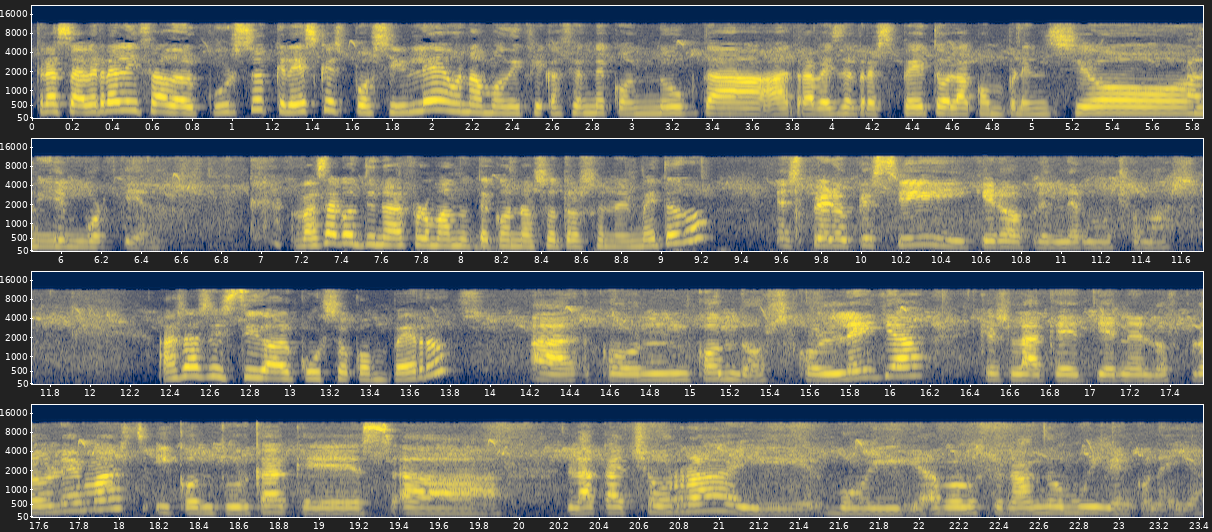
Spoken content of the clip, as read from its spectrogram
Tras haber realizado el curso, ¿crees que es posible una modificación de conducta a través del respeto, la comprensión? Al y- 100%. ¿Vas a continuar formándote con nosotros en el método? Espero que sí y quiero aprender mucho más. ¿Has asistido al curso con perros? Ah, con, con dos, con Leia, que es la que tiene los problemas, y con Turca, que es ah, la cachorra, y voy evolucionando muy bien con ella.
